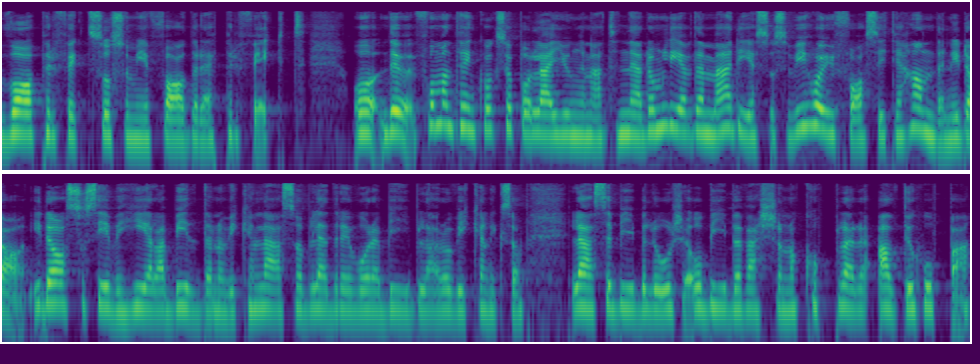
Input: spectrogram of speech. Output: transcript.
var perfekt så som er fader är perfekt. Och det får man tänka också på lärjungarna att när de levde med Jesus, vi har ju facit i handen idag. Idag så ser vi hela bilden och vi kan läsa och bläddra i våra biblar och vi kan liksom läsa bibelord och bibelversen och koppla det alltihopa.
